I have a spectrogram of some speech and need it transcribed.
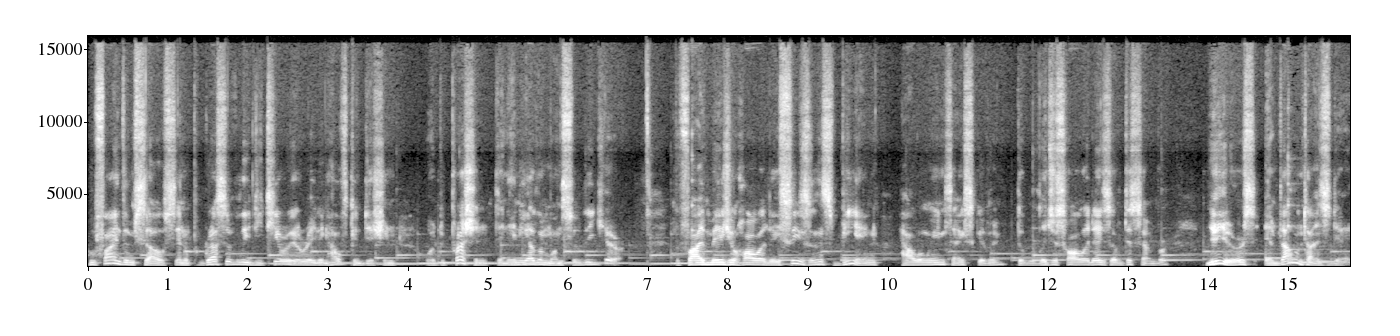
who find themselves in a progressively deteriorating health condition or depression than any other months of the year. The five major holiday seasons being Halloween, Thanksgiving, the religious holidays of December, New Year's, and Valentine's Day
